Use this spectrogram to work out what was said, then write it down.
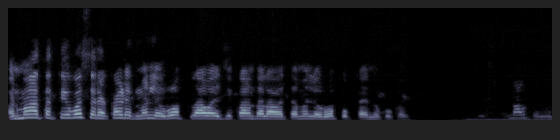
आणि मग आता ते वसऱ्या काढ्यात म्हणलं रोप लावायची कांदा लावायचा म्हणलं रोप काय नको काय लावते मी.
